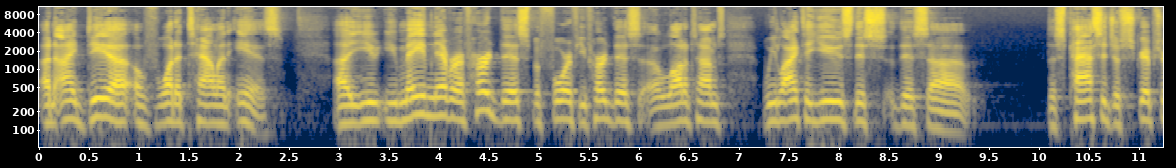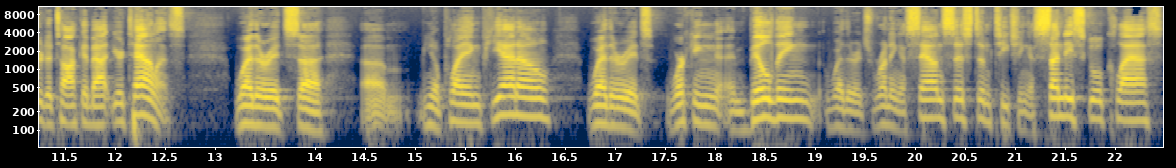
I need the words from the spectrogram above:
an idea of what a talent is. Uh, you, you may have never have heard this before. If you've heard this, a lot of times we like to use this, this uh, this passage of Scripture to talk about your talents, whether it's uh, um, you know playing piano, whether it's working and building, whether it's running a sound system, teaching a Sunday school class,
